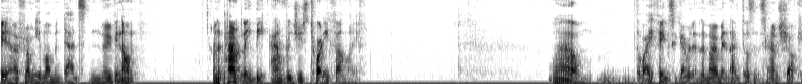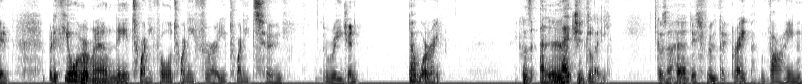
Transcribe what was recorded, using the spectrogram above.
You know, from your mum and dad's and moving on. And apparently, the average is 25. Well, the way things are going at the moment, that doesn't sound shocking. But if you're around the 24, 23, 22 region, don't worry. Because allegedly, because I heard this through the grapevine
